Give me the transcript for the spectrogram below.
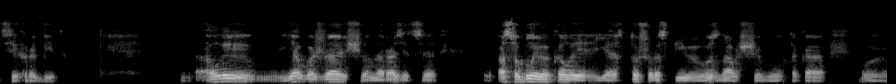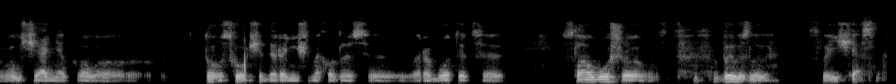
цих робіт. Але я вважаю, що наразі це особливо, коли я то, що розпів, узнав, що було таке влучання коло того сховища, де раніше знаходились е, роботи. Це слава Богу, що вивезли своєчасно.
